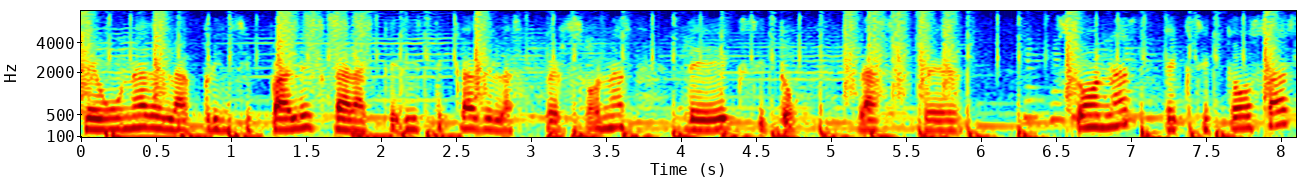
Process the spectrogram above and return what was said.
de una de las principales características de las personas de éxito. Las personas exitosas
